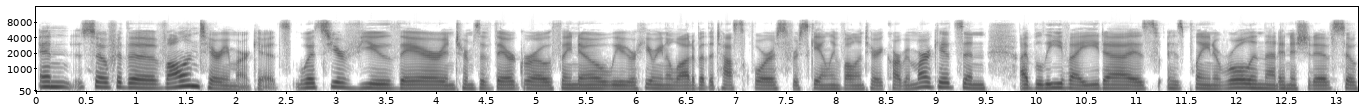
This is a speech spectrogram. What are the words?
And so for the voluntary markets, what's your view there in terms of their growth? I know we were hearing a lot about the task force for scaling voluntary carbon markets and I believe IETA is is playing a role in that initiative. So,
